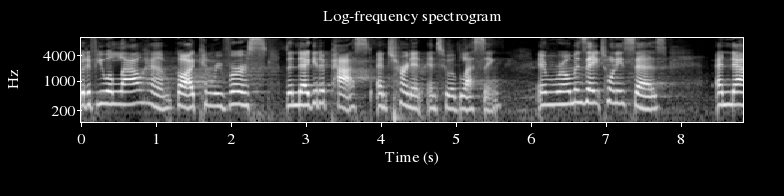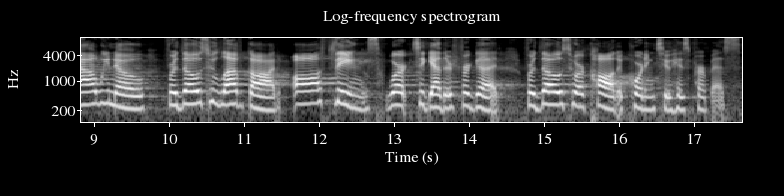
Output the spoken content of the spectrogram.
But if you allow Him, God can reverse the negative past and turn it into a blessing. In Romans 8:20 says, "And now we know for those who love God, all things work together for good, for those who are called according to his purpose.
